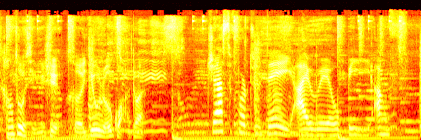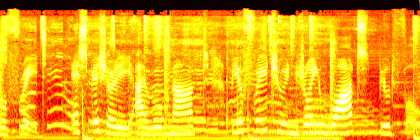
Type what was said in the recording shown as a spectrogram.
仓促行事和优柔寡断。Just for today, I will be unafraid. Especially, I will not be afraid to enjoy what's beautiful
